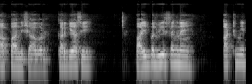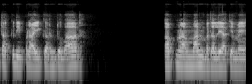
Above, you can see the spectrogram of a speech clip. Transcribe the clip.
ਆਪਾ ਨਿਸ਼ਾਵਰ ਕਰ ਗਿਆ ਸੀ। ਭਾਈ ਬਲਵੀਰ ਸਿੰਘ ਨੇ 8ਵੀਂ ਤੱਕ ਦੀ ਪੜ੍ਹਾਈ ਕਰਨ ਤੋਂ ਬਾਅਦ ਆਪਣਾ ਮਨ ਬਦਲ ਲਿਆ ਕਿ ਮੈਂ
